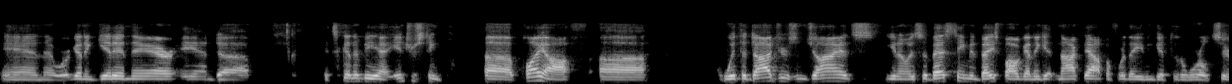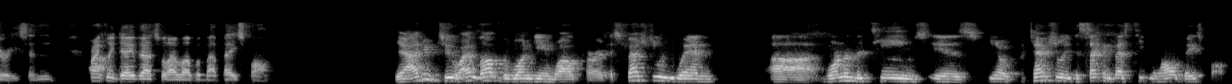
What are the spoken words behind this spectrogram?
and we're going to get in there, and it's going to be an interesting playoff with the Dodgers and Giants, you know, is the best team in baseball going to get knocked out before they even get to the World Series? And frankly, Dave, that's what I love about baseball. Yeah, I do too. I love the one game wild card, especially when uh, one of the teams is, you know, potentially the second best team in all of baseball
